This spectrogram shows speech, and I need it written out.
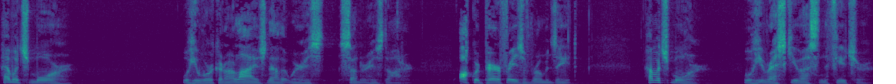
how much more will he work in our lives now that we're his son or his daughter? Awkward paraphrase of Romans 8. how much more will He rescue us in the future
